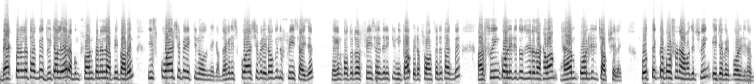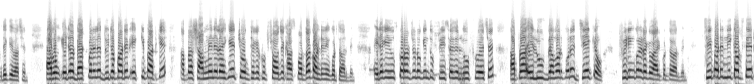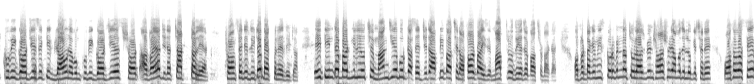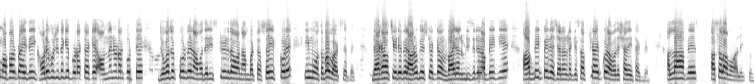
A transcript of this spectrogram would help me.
ব্যাক প্যানেলে থাকবে দুইটা লেয়ার এবং ফ্রন্ট প্যানেলে আপনি পাবেন স্কোয়ার শেপের একটি নোজ মেকআপ দেখেন স্কোয়ার শেপের এটাও কিন্তু ফ্রি সাইজের দেখেন কতটা ফ্রি সাইজের একটি নিকাপ এটা ফ্রন্ট সাইডে থাকবে। আর সুইং কোয়ালিটি তো যেটা দেখালাম হ্যাম কোয়ালিটির চাপ সেলাই। প্রত্যেকটা পোর্শনে আমাদের সুইং এই টাইপের কোয়ালিটি থাকবে দেখতে পাচ্ছেন। এবং এটার ব্যাক প্যানেলের দুইটা পার্টের একটি পার্টকে আপনার সামনে এনে রেখে চোখ থেকে খুব সহজে খাস পর্দা কন্টিনিউ করতে পারবেন। এটাকে ইউজ করার জন্য কিন্তু ফ্রি সাইজের লুফ রয়েছে। আপনারা এই লুফ ব্যবহার করে যে কেউ ফিটিং করে এটাকে ওয়্যার করতে পারবেন। থ্রি পার্টের নিকাপ সেট খুবই গর্জিয়াস একটি গ্রাউন্ড এবং খুবই গর্জিয়াস শর্ট আভায়া যেটা চারটা লেয়ার ফ্রন্ট সাইডে দুইটা ব্যাক প্যানেলে দুইটা। এই তিনটা পার্ট মিলিয়ে হচ্ছে মানজিয়া বোরকা সেট যেটা আপনি পাচ্ছেন অফার প্রাইসে মাত্র দুই হাজার পাঁচশো টাকায়। অফারটাকে মিস করবেন না, চলে আসবেন সরাসরি আমাদের লোকেশনে অথবা সেম অফার প্রাইসেই ঘরে বসে থেকে প্রোডাক্টটাকে অনলাইন অর্ডার করতে যোগাযোগ করবেন, আমাদের স্ক্রিনে দেওয়া নাম্বারটা সেভ করে ইমো অথবা হোয়াটসঅ্যাপে দেখা হচ্ছে এই টাইপের আরও বেশ কয়েকটা ভাইরাল হুডিসেটের আপডেট নিয়ে। আপডেট পেতে চ্যানেলটাকে সাবস্ক্রাইব করে আমাদের সাথেই থাকবেন। আল্লাহ হাফেজ, আসসালামু আলাইকুম।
